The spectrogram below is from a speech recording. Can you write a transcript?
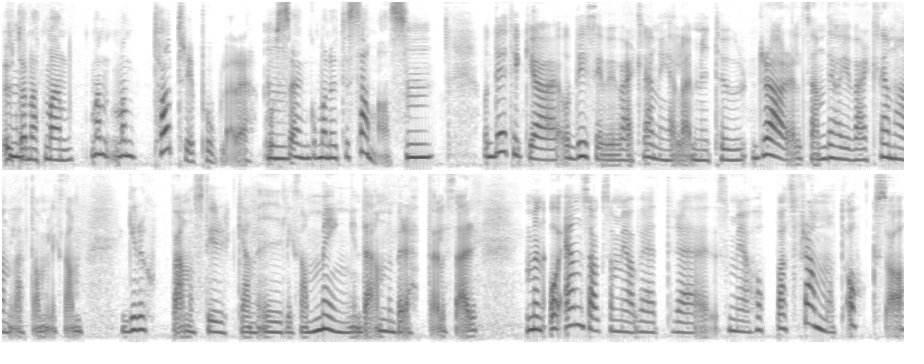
Utan mm. att man, man, man tar tre polare och mm. sen går man ut tillsammans. Mm. Och det tycker jag, och det ser vi verkligen i hela metoo-rörelsen. Det har ju verkligen handlat om liksom, gruppen och styrkan i liksom, mängden berättelser. Men, och en sak som jag, vet, som jag hoppas framåt också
